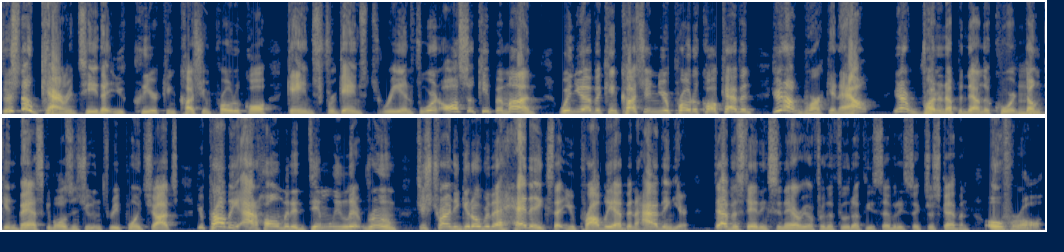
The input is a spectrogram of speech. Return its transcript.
there's no guarantee that you clear concussion protocol games for games three and four. And also keep in mind, when you have a concussion in your protocol, Kevin, you're not working out. You're not running up and down the court, hmm. dunking basketballs and shooting three point shots. You're probably at home in a dimly lit room, just trying to get over the headaches that you probably have been having here. Devastating scenario for the Philadelphia 76ers, Kevin, overall.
